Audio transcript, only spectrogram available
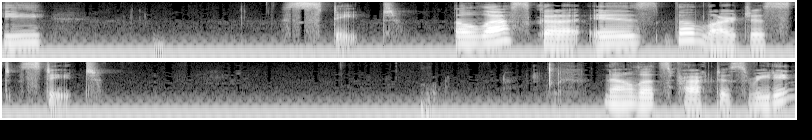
E, state. Alaska is the largest state. Now let's practice reading.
